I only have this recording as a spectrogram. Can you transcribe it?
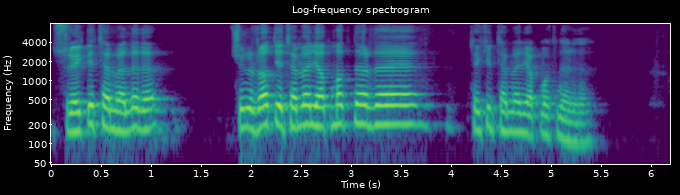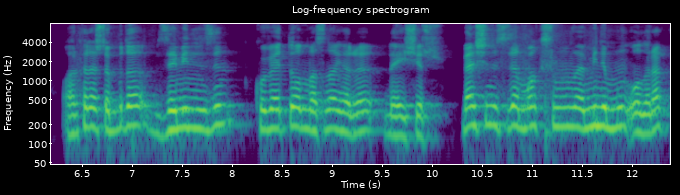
sürekli temelde de şimdi radye temel yapmak nerede? Tekil temel yapmak nerede? Arkadaşlar bu da zemininizin kuvvetli olmasına göre değişir. Ben şimdi size maksimum ve minimum olarak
